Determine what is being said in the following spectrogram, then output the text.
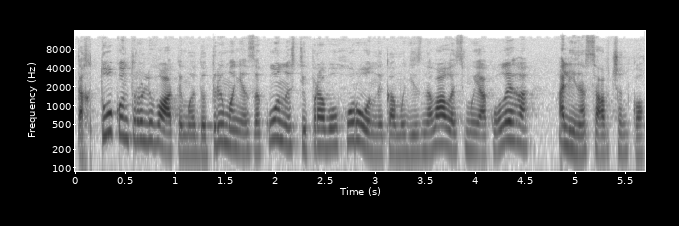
та хто контролюватиме дотримання законності правоохоронниками, дізнавалась моя колега Аліна Савченко.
